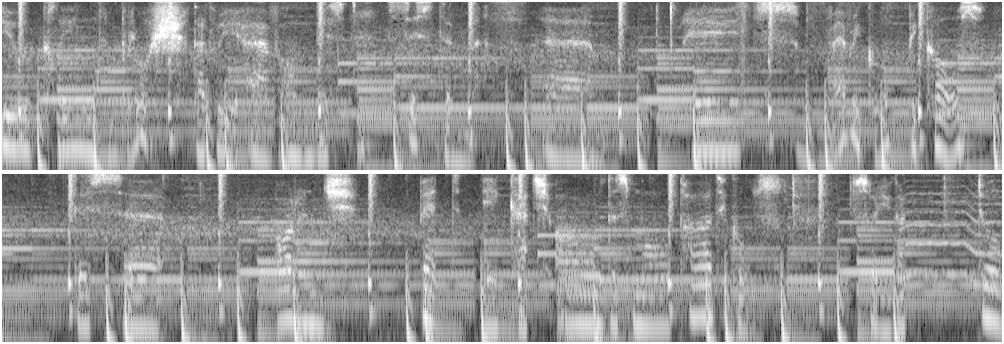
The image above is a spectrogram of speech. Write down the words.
about Clean brush that we have on this system. Um, it's very good because this uh, orange bit it catch all the small particles so you got dual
